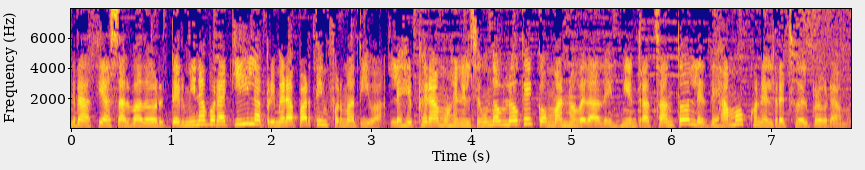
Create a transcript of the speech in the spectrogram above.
Gracias, Salvador. Termina por aquí la primera parte informativa. Les esperamos en el segundo bloque con más novedades. Mientras tanto, les dejamos con el resto del programa.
